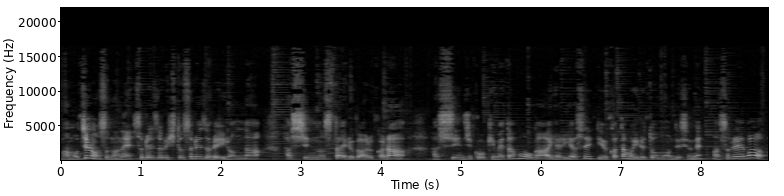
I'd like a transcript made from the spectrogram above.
まあ、もちろんそのねそれぞれ人それぞれいろんな発信のスタイルがあるから発信軸を決めた方がやりやすいっていう方もいると思うんですよね。まあ、それは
